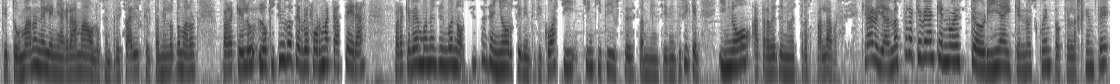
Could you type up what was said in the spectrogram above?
que tomaron el enneagrama o los empresarios que también lo tomaron, para que lo, lo quisimos hacer de forma casera, para que vean, bueno, dicen, bueno, si este señor se identificó así, quien quite y ustedes también se identifiquen, y no a través de nuestras palabras. Claro, y además para que vean que no es teoría y que no es cuento, que la gente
